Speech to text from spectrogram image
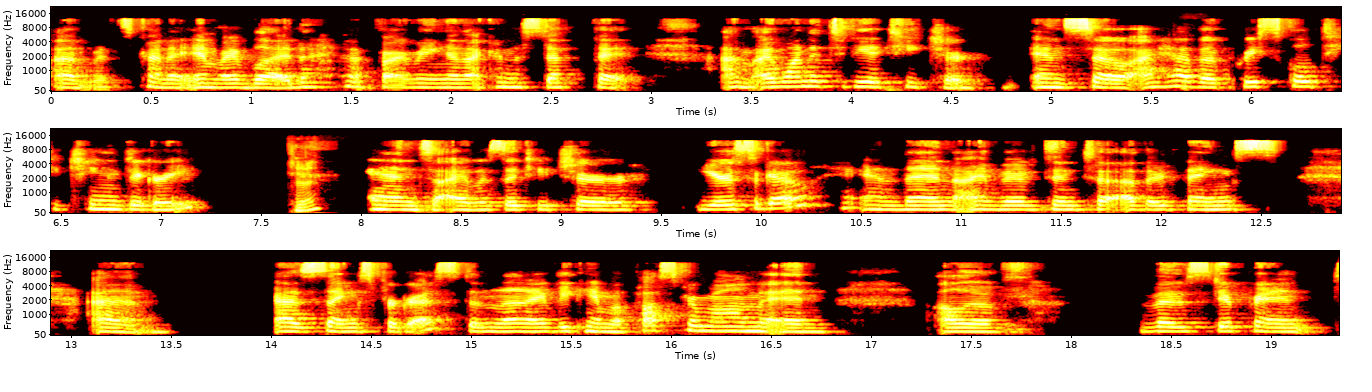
um, it's kind of in my blood, uh, farming and that kind of stuff. But um, I wanted to be a teacher. And so I have a preschool teaching degree. Okay. And I was a teacher years ago. And then I moved into other things um, as things progressed. And then I became a foster mom and all of those different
